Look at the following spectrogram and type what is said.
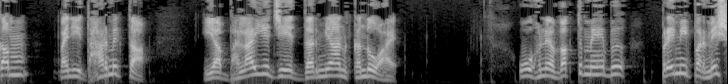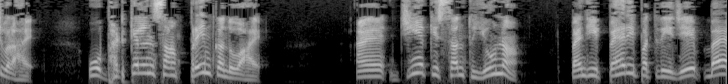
कम पंहिंजी धार्मिकता या भलाईअ जे दरमियान कंदो आहे उहो हुन वक़्त में बि प्रेमी परमेश्वर आहे उहो भटकेलनि सां प्रेम कंदो आहे ऐं जीअं की संत योहना पंहिंजी पहिरीं पत्री जे ॿ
